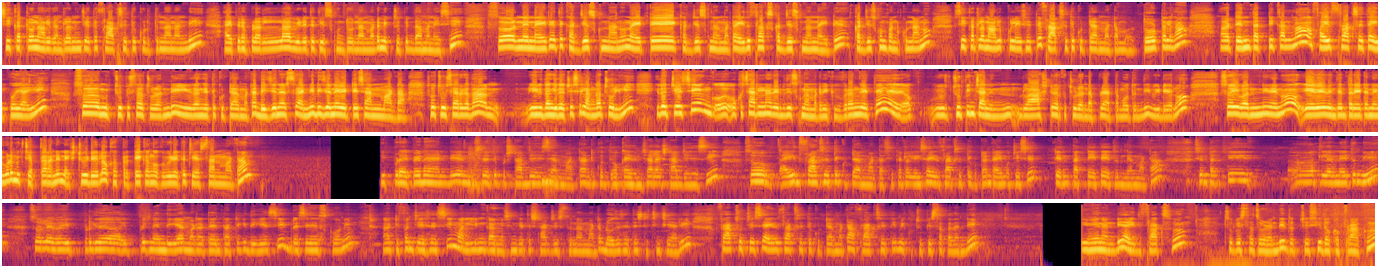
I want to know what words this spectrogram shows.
సీకట్లో నాలుగు గంటల నుంచి అయితే ఫ్రాక్స్ అయితే కుడుతున్నానండి. అయిపోయినప్పుడల్లా వీడియో అయితే తీసుకుంటున్నాను అనమాట మీకు చూపిద్దామనేసి. సో నేను నైట్ అయితే కట్ చేసుకున్నాను. నైటే కట్ చేసుకున్నాను అనమాట ఐదు ఫ్రాక్స్ కట్ చేసుకున్నాను నైటే. కట్ చేసుకొని పనుకున్నాను. సీకట్లో నాలుగు కులేసి అయితే ఫ్రాక్స్ అయితే కుట్టాను అనమాట టోటల్గా టెన్ థర్టీ కల్లా ఫైవ్ ఫ్రాక్స్ అయితే అయిపోయాయి. సో మీకు చూపిస్తారు చూడండి. ఈ విధంగా అయితే కుట్టాను అనమాట డిజైనర్స్ అన్ని డిజైనే పెట్టేసాను అనమాట సో చూసారు కదా ఈ విధంగా ఇది వచ్చేసి లంగా చోలి. ఇది వచ్చేసి ఇంకో ఒక రెండు తీసుకున్నాను అనమాట మీకు వివరంగా అయితే చూపించాను. లాస్ట్ వరకు చూడండి అప్పుడే అర్థమవుతుంది వీడియోలో. సో ఇవన్నీ నేను ఏవేవి ఎంతెంత రేట్ అనేవి కూడా మీకు చెప్తానండి. నెక్స్ట్ వీడియోలో ఒక ప్రత్యేకంగా ఒక వీడియో అయితే చేస్తాను అనమాట ఇప్పుడు అయిపోయినాయండి. నేను మిషన్ అయితే ఇప్పుడు స్టాప్ చేసేసి అనమాట అంటే కొద్ది ఒక ఐదు నిమిషాలు స్టాప్ చేసేసి. సో ఐదు ఫ్రాక్స్ అయితే కుట్టాను అనమాట సీకట్లో లేసి ఐదు ఫ్రాక్స్ అయితే కుట్టాను. టైం వచ్చేసి టెన్ థర్టీ అయితే అవుతుంది అనమాట టెన్ థర్టీ లెవెన్ అవుతుంది. సో లెవెన్ ఇప్పటికి ఇప్పటికి నేను దిగానమాట టెన్ థర్టీకి దిగేసి బ్రష్ చేసుకొని టిఫిన్ చేసేసి మళ్ళీ ఇంకా మిషన్కి అయితే స్టార్ట్ చేస్తున్నాను అనమాట. బ్లౌజెస్ అయితే స్టిచ్చింగ్ చేయాలి. ఫ్రాక్స్ వచ్చేసి ఐదు ఫ్రాక్స్ అయితే కుట్టాను అనమాట. ఆ ఫ్రాక్స్ అయితే మీకు చూపిస్తా పదండి. ఇవేనండి ఐదు ఫ్రాక్స్. చూపిస్తా చూడండి. ఇది వచ్చేసి ఇది ఒక ఫ్రాక్.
